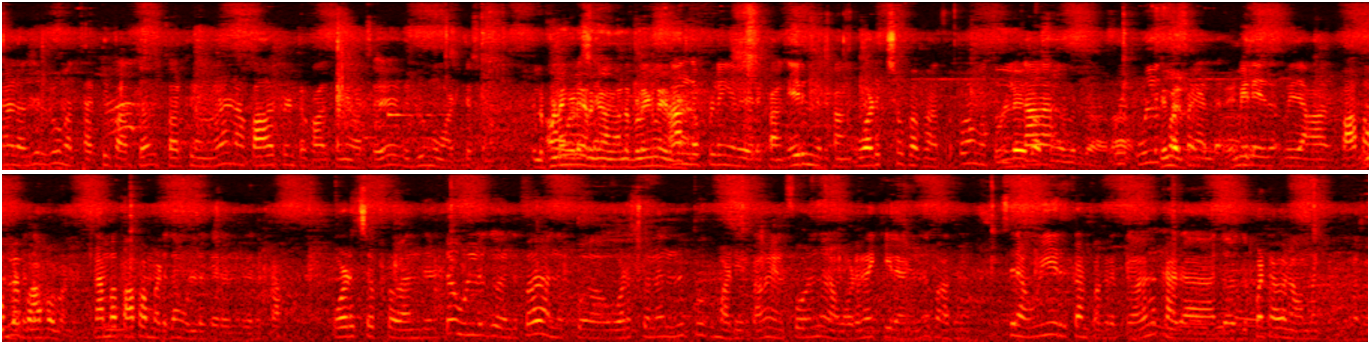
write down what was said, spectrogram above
அதனால் வந்து ரூமை தட்டி பார்த்தோம். திறக்கலங்க நான் கார்பெண்டர் கால் பண்ணி வர சொல்லி ரூமை உடக்க சொன்னோம் இல்லை பிள்ளைங்களே இருக்காங்க. அந்த பிள்ளைங்களே அந்த பிள்ளைங்க இருக்காங்க. இருந்திருக்காங்க. உடச்சப்ப பார்த்தப்போ அவங்க உள்ளே உள்ளுக்கு பசங்க இல்லை. வெளியே தான் பாப்பா மட்டும் பாப்பா தான். நம்ம பாப்பா மட்டும் தான் உள்ளுக்கு இருந்திருக்கா உடச்சப்ப வந்துட்டு உள்ளுக்கு வந்துப்போ அந்த உடச்சோன்னே வந்து தூக்க மாட்டியிருக்காங்க. என் ஃபோன் வந்து நான் உடனே கீழே வந்து பார்த்தேன். சரி நான் உயிர் இருக்கான்னு பார்க்குறதுக்காக க அந்த துப்பட்டாவை நான் வந்து கட்டல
